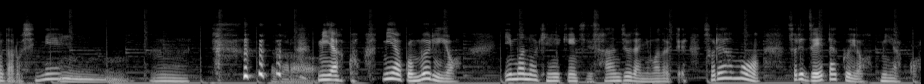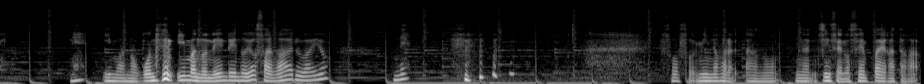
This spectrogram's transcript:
うだろうしうね。ん。うん。だから、みやこ、みやこ無理よ。今の経験値で30代に戻って、それはもう、それ贅沢よ、みやこ。ね、今の5年、今の年齢の良さがあるわよ。ね。そうそう、みんなほら、あの、みんな人生の先輩方が、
